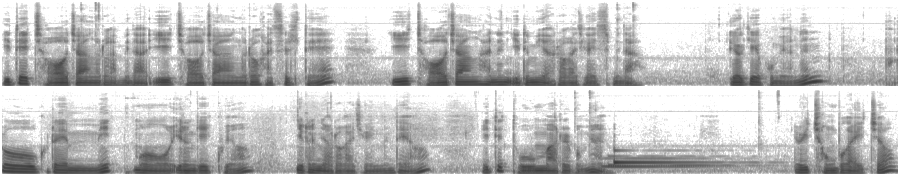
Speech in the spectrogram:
이때 저장으로 갑니다. 이 저장으로 갔을 때 이 저장하는 이름이 여러 가지가 있습니다. 여기에 보면은 프로그램 및 뭐 이런 게 있고요. 이런 여러 가지가 있는데요. 이때 도움말을 보면 여기 정보가 있죠.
